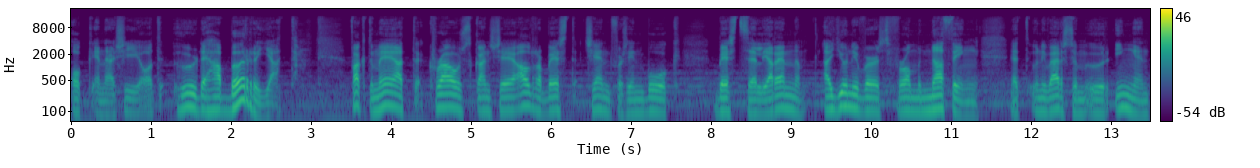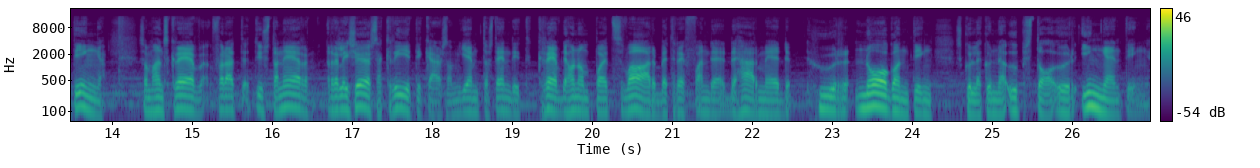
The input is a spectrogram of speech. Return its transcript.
och energi åt hur det har börjat. Faktum är att Kraus kanske är allra bäst känd för sin bok bästsäljaren A Universe from Nothing, ett universum ur ingenting, som han skrev för att tysta ner religiösa kritiker som jämt och ständigt krävde honom på ett svar beträffande det här med hur någonting skulle kunna uppstå ur ingenting.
